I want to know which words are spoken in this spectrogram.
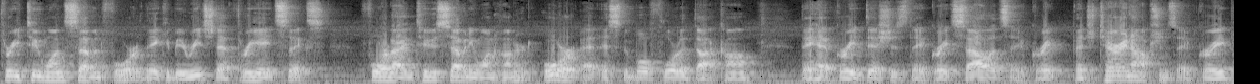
32174. They can be reached at 386 492 7100 or at istanbulflorida.com. They have great dishes, they have great salads, they have great vegetarian options, they have great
